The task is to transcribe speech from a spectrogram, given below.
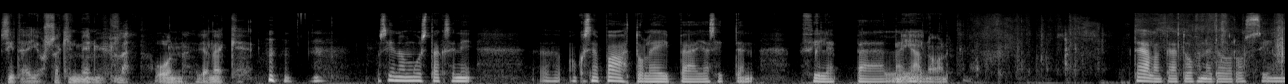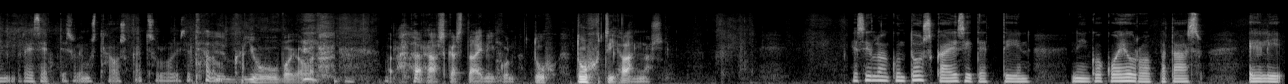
sitä jossakin menyllä on ja näkee. Siinä on muistaakseni, onko siinä paahtoleipää ja sitten file päällä. Niin ja on. Täällä on tämä Tornado Rossinin resepti. Se oli musta hauska, että sulla oli se täällä mukana. Juu, voi olla raskas tai niin kuin tuh, tuhtihannos. Ja silloin kun Toska esitettiin, niin koko Eurooppa taas eli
